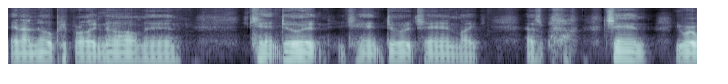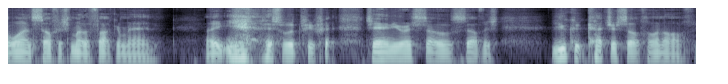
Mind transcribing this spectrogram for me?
and I know people are like, no, man, you can't do it. You can't do it, Chan. Like, that's Chan. You were one selfish motherfucker, man. Like, yeah, that's what people. Chan, you are so selfish. You could cut your cell phone off.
